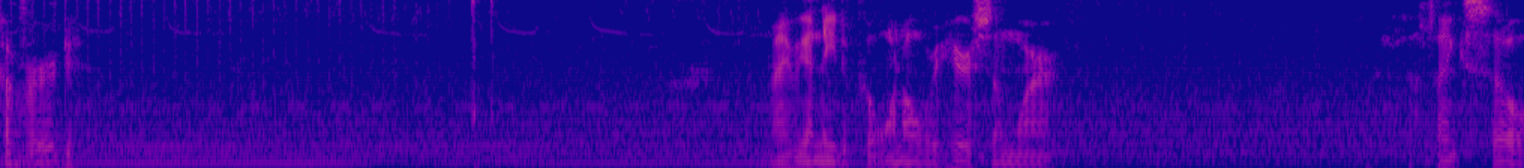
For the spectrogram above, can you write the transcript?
covered. Maybe I need to put one over here somewhere. I think so.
